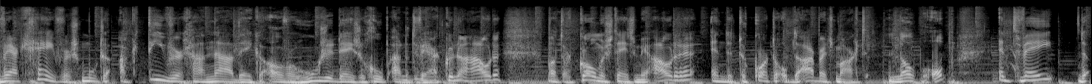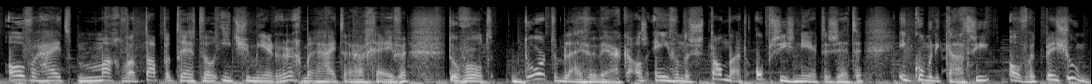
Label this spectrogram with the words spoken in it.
Werkgevers moeten actiever gaan nadenken over hoe ze deze groep aan het werk kunnen houden. Want er komen steeds meer ouderen en de tekorten op de arbeidsmarkt lopen op. En 2. De overheid mag wat dat betreft wel ietsje meer rugbaarheid eraan geven. Door bijvoorbeeld door te blijven werken als een van de standaard opties neer te zetten in communicatie over het pensioen.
